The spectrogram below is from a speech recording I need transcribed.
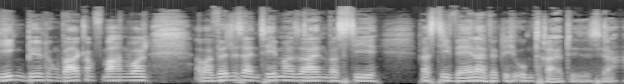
gegen Bildung Wahlkampf machen wollen. Aber wird es ein Thema sein, was die, was die Wähler wirklich umtreibt dieses Jahr?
